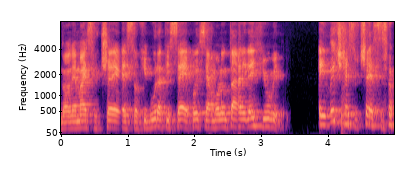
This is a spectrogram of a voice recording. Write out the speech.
non è mai successo, figurati se, poi siamo lontani dai fiumi. E invece è successo.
